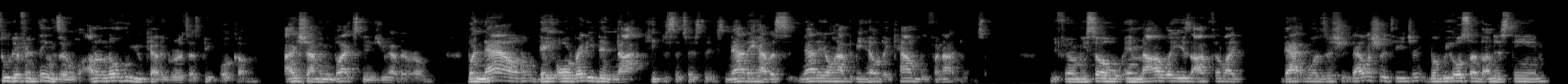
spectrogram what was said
Two different things. I don't know who you categorize as people of color. I actually, how many black students you have enrolled. But now they already did not keep the statistics. Now they have a now they don't have to be held accountable for not doing so. You feel me? So in my ways, I feel like that was a that was strategic, but we also have to understand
